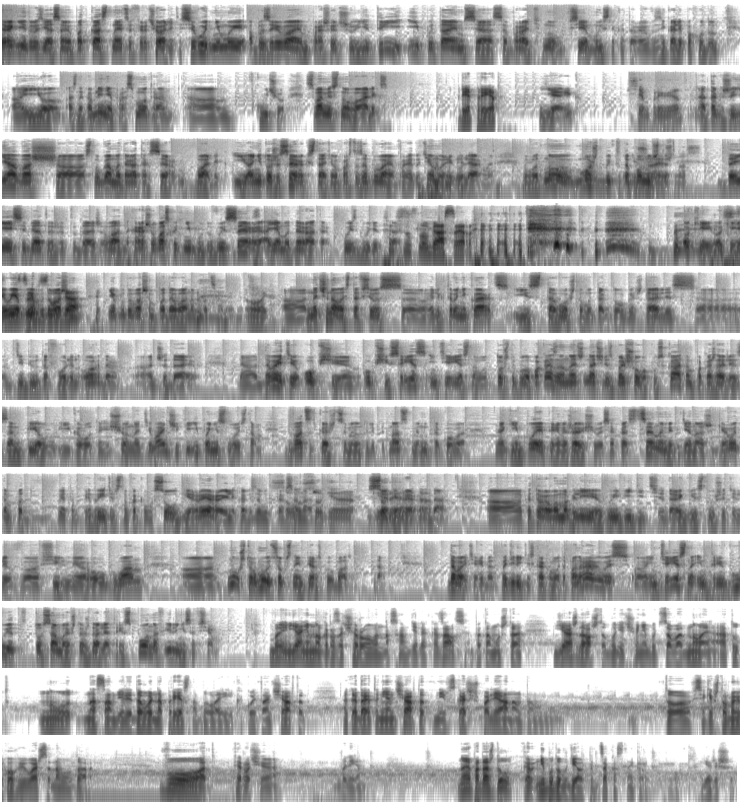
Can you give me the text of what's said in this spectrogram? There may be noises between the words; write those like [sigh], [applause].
Дорогие друзья, с вами подкаст Nights of Virtuality. Сегодня мы обозреваем прошедшую E3 и пытаемся собрать, ну, все мысли, которые возникали по ходу а, ее ознакомления, просмотра а, в кучу. С вами снова Алекс. Привет-привет. Ярик. Всем привет. А также я, ваш э, слуга-модератор сэр Валик. И они тоже сэры, кстати, мы просто забываем про эту тему [laughs] регулярно. Вот, но может быть кто-то помнит, что... Нас. Да я и себя тоже туда же. Ладно, хорошо, вас хоть не буду. Вы сэры, а я модератор. Пусть будет [laughs] так. Слуга сэр. [laughs] Окей, окей. Я, я, я, буду вашим, я буду вашим подаваном, пацаны. Ой. А, начиналось это все с uh, Electronic Arts и с того, что мы так долго ждали, с uh, дебюта Fallen Order uh, джедаев. Uh, давайте общий, общий срез. Интересно, вот то, что было показано, нач, начали с большого куска, там показали Зампелу и кого-то еще на диванчике, и понеслось там 20, кажется, минут или 15 минут такого геймплея, перемежающегося касценами, где наш герой там под этом предводительством, как его, Сол Геррера, или как зовут персонажа? Сол, Геррера, Сол Геррера, да. да. А, которого могли вы видеть, дорогие слушатели, в фильме Rogue One. А, ну, штурмует, собственно, имперскую базу, да. Давайте, ребят, поделитесь, как вам это понравилось. А, интересно, интригует то самое, что ждали от респонов или не совсем? Блин, я немного разочарован на самом деле оказался, потому что я ждал, что будет что-нибудь заводное, а тут, ну, на самом деле довольно пресно было и какой-то Uncharted. А когда это не Uncharted, не вскачешь по лианам, там, то всяких штурмовиков убиваешь с одного удара. Вот, короче, блин. Но я подожду, не буду делать предзаказ на игру. Вот, я решил.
